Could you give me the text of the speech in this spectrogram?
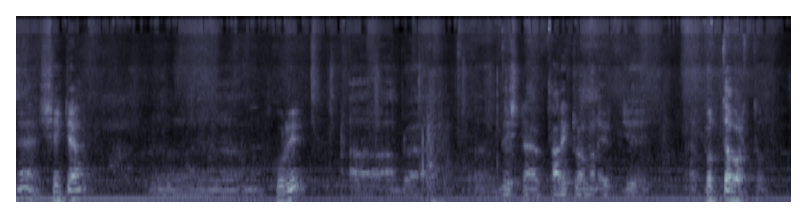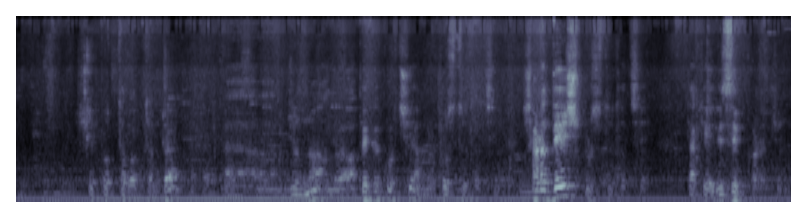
হ্যাঁ সেটা করে আমরা দেশনায়ক তারেক রহমানের যে প্রত্যাবর্তন সেই প্রত্যাবর্তনটা জন্য আমরা অপেক্ষা করছি, আমরা প্রস্তুত আছি। সারা দেশ প্রস্তুত আছে তাকে রিসিভ করার জন্য।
